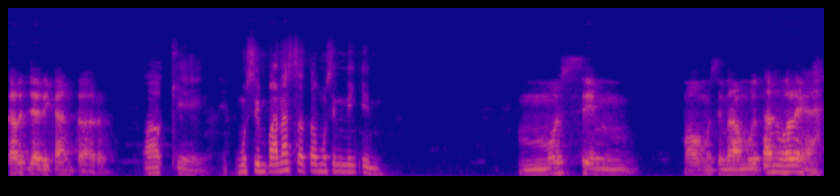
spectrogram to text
kerja di kantor. Oke. Musim panas atau musim dingin? Musim mau musim rambutan boleh nggak?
